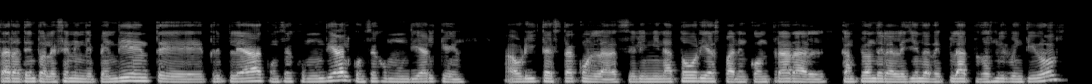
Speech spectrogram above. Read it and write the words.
estar atento a la escena independiente, AAA, Consejo Mundial, Consejo Mundial que ahorita está con las eliminatorias para encontrar al campeón de la leyenda de plata 2022.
